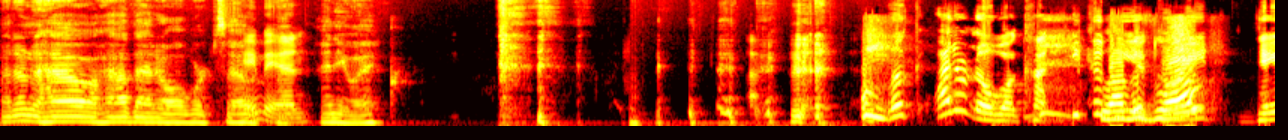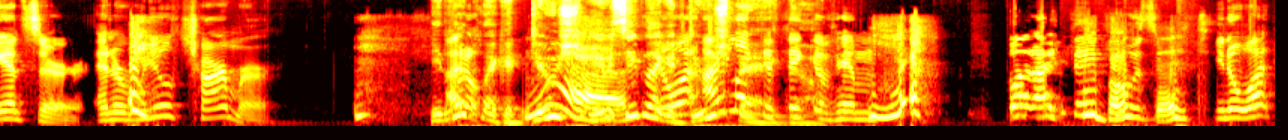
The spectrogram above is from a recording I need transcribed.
i don't know how how that all works out Hey, man. anyway Look, I don't know what kind. He could Love be a is love? great dancer and a real charmer. He looked like a douche. Yeah. He seemed like you know a what? douche. I'd like to think of him, Yeah. but I think he both was. did. You know what?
